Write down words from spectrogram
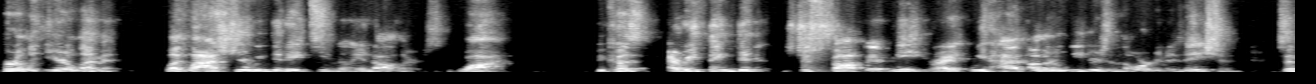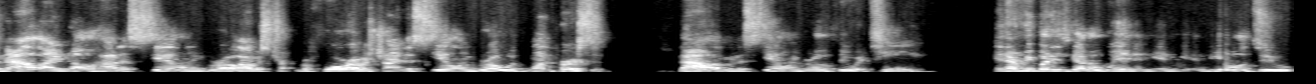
per year limit. Like last year, we did $18 million. Why? Because everything didn't just stop at me, right? We had other leaders in the organization. So now I know how to scale and grow. I was tr- before I was trying to scale and grow with one person. Now I'm going to scale and grow through a team, and everybody's got to win and, and, and, be able to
